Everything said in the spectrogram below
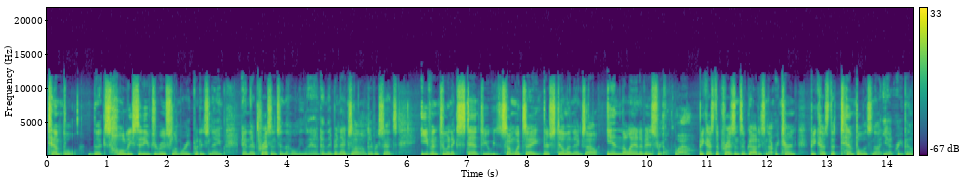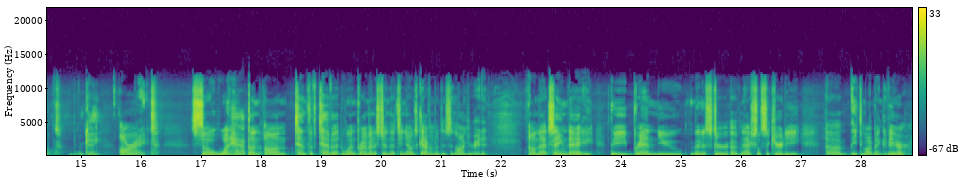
temple, the holy city of Jerusalem where he put his name, and their presence in the Holy Land. And they've been exiled ever since. Even to an extent, some would say they're still in exile in the land of Israel. Wow. Because the presence of God is not returned, because the temple is not yet rebuilt. Okay. All right. So, what happened on 10th of Tevet when Prime Minister Netanyahu's government is inaugurated? On that same day, the brand new Minister of National Security, um, Itamar Ben Gvir,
